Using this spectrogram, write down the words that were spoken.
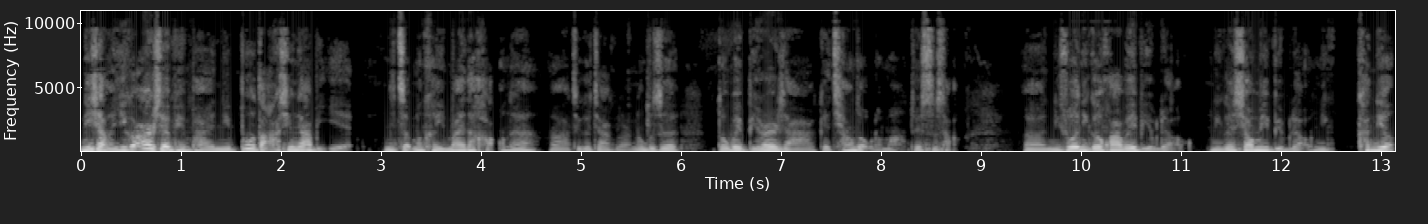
你想一个二线品牌，你不打性价比，你怎么可以卖的好呢？啊，这个价格那不是都被别人家给抢走了吗？这市场，呃，你说你跟华为比不了，你跟小米比不了，你肯定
